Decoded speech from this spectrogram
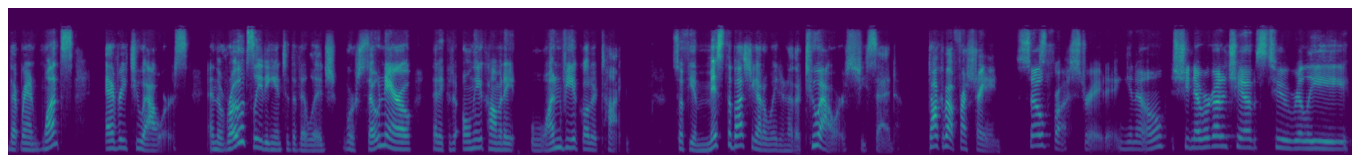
that ran once every 2 hours. And the roads leading into the village were so narrow that it could only accommodate one vehicle at a time. So if you missed the bus, you got to wait another 2 hours, she said. Talk about frustrating. So frustrating, you know? She never got a chance to really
